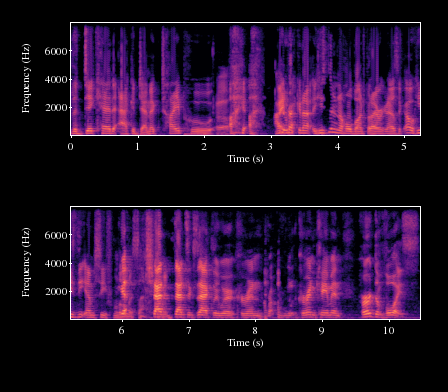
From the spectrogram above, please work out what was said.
the dickhead academic type who. I, I I recognize he's been in a whole bunch, but I recognize like oh he's the MC from Little Yeah, Miss Sunshine. That that's exactly where Corinne Corinne came in, heard the voice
